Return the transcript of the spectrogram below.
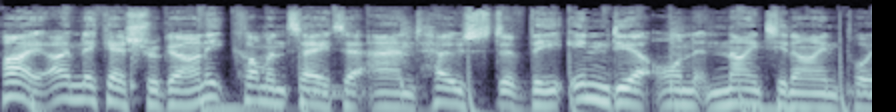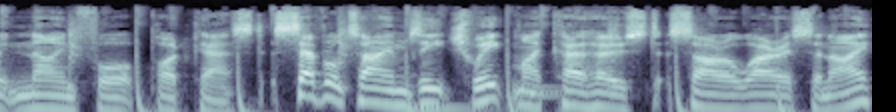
Hi, I'm Nikesh Rughani, commentator and host of the India on 99.94 podcast. Several times each week, my co-host Sarah Waris and I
